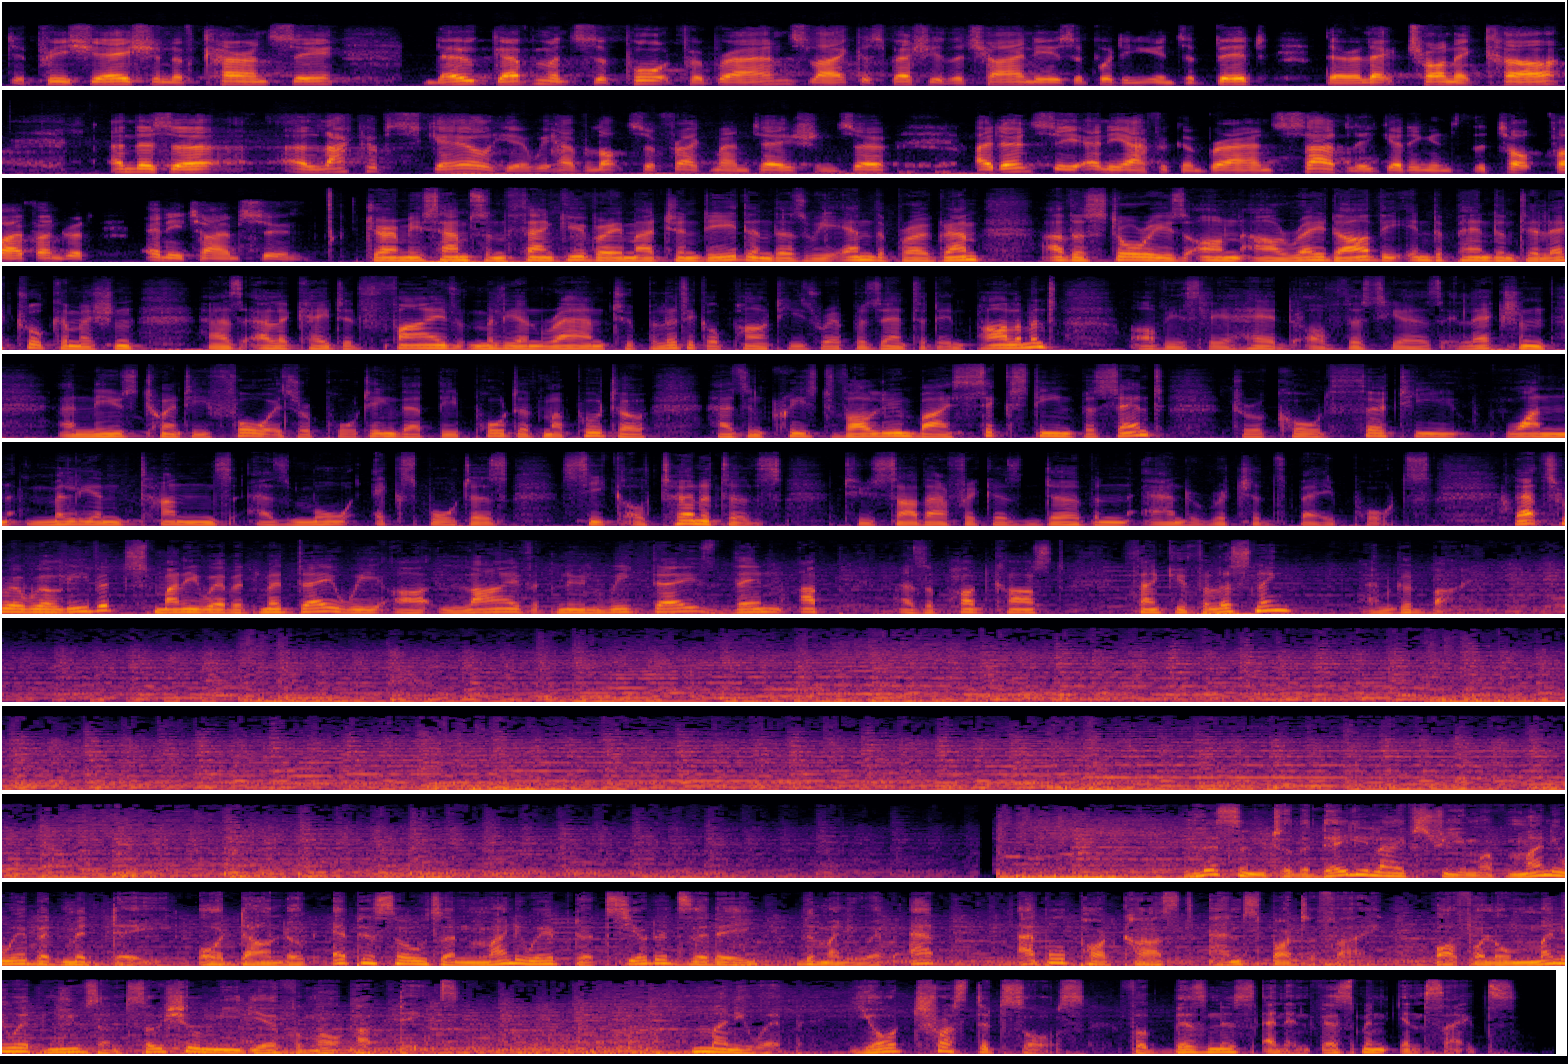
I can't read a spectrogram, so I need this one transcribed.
depreciation of currency, no government support for brands, like especially the Chinese are putting into bid their electronic car. And there's a, a lack of scale here. We have lots of fragmentation. So I don't see any African brands, sadly, getting into the top 500 anytime soon. Jeremy Sampson, thank you very much indeed. And as we end the programme, other stories on our radar. The Independent Electoral Commission has allocated 5 million rand to political parties represented in Parliament, obviously ahead of this year's election. And News 24 is reporting that the Port of Maputo has increased volume by 16% to record 31 million tonnes as more exporters seek alternatives to South Africa's Durban and Richards Bay ports. That's where we'll leave it. MoneyWeb at midday. We are live at noon weekdays, then up as a podcast. Thank you for listening and goodbye. Listen to the daily live stream of MoneyWeb at midday or download episodes on moneyweb.co.za, the MoneyWeb app, Apple Podcast, and Spotify, or follow MoneyWeb News on social media for more updates. MoneyWeb, your trusted source for business and investment insights.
